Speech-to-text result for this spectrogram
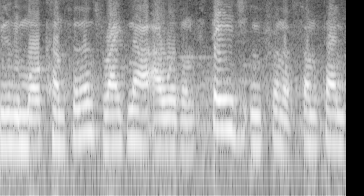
really more confidence. Right now, I was on stage in front of sometimes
